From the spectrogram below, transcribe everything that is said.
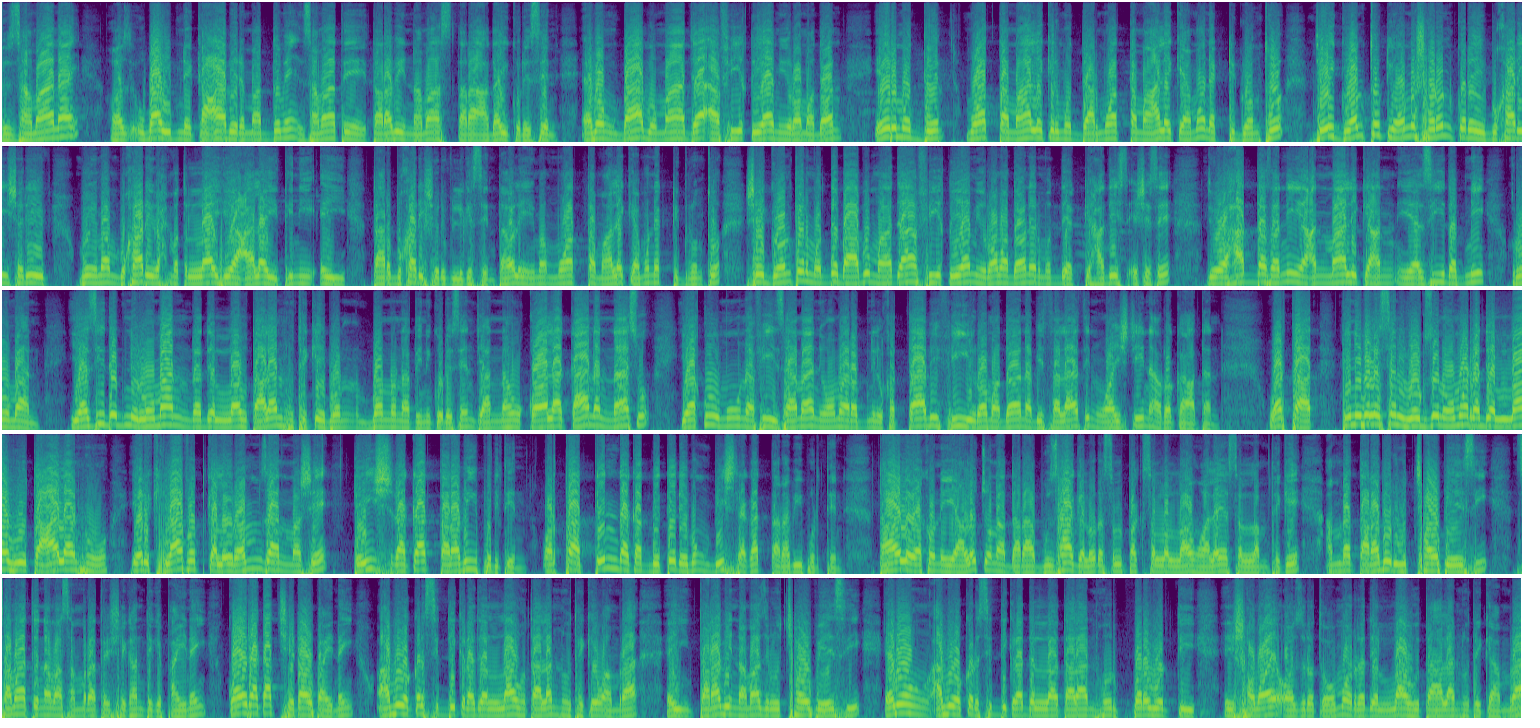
জামানায় হজ- উবাই ইবনে কাআবের মাধ্যমে জামাতে তারাবি নামাজ তারা আদায় করেছেন এবং বাব মা যা আফি কিয়ামি রমাদন, এর মধ্যে মোয়াত্তা মালেকের মধ্যে আর মোয়াত্তা মালেক এমন একটি গ্রন্থ, যেই গ্রন্থটি অনুসরণ করে বুখারি শরীফ, ইমাম বুখারি রহমতুল্লাহ আলাই তিনি এই তার বুখারি শরীফ লিখেছেন। তাহলে ইমাম মুয়াত্তা মালিক এমন একটি গ্রন্থ, সেই গ্রন্থের মধ্যে বাবু মাজা ফি কিয়ামি রমাদনের মধ্যে একটি হাদিস এসেছে যে, ও হাদ্দাসানি আন মালিক আন ইয়াজিদ আবনি রোমান। ইয়াজিদ ইবনে রোমান রাদিয়াল্লাহু তাআলাহু থেকে বর্ণ- বর্ণনা তিনি করেছেন যে আন্নাহু ক্বালা, কানা নাসু ইয়াকুমুনা ফি জামানি ওমর ইবনুল খাত্তাবি ফি রমাদান আবি বি 23 রাকাতান অর্থাৎ তিনি বলেছেন, লোকজন ওমর রাদিয়াল্লাহু তালানহু এর খিলাফতকালে রমজান মাসে তেইশ রাকাত তারাবি পড়িতেন, অর্থাৎ তিন রাকাত বেতের এবং বিশ রাকাত তারাবি পড়তেন। তাহলে এখন এই আলোচনা দ্বারা বোঝা গেল রাসূল পাক সাল্লাল্লাহু আলাইসাল্লাম থেকে আমরা তারাবির উৎসাহ পেয়েছি, জামাতে নামাজ আমরা সেখান থেকে পাই নাই, কয় রাকাত সেটাও পাই নাই। আবু বকর সিদ্দিক রাদিয়াল্লাহু তাআলাহু থেকেও আমরা এই তারাবি নামাজের উৎসাহ পেয়েছি এবং আবু বকর সিদ্দিক রাদিয়াল্লাহু তালাহুর পরবর্তী এই সময় অজরত ওমর রাদিয়াল্লাহু তাআলাহু থেকে আমরা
